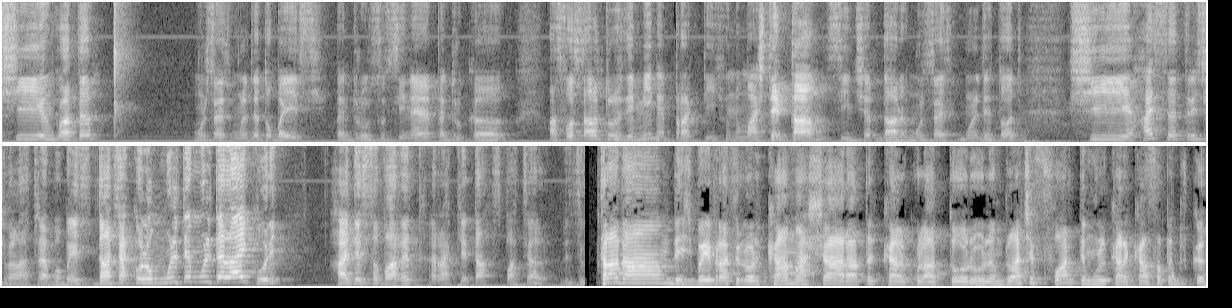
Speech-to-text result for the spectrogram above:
și încă o dată, mulțumesc mult de tot băieți pentru susținere, pentru că ați fost alături de mine, practic, nu mă așteptam, sincer, dar mulțumesc mult de tot. Și hai să trecem la treabă, băieți, dați acolo multe, multe like-uri. Haideți să vă arăt racheta spațială. Tadam! Deci, băi, fraților, cam așa arată calculatorul. Îmi place foarte mult carcasa pentru că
